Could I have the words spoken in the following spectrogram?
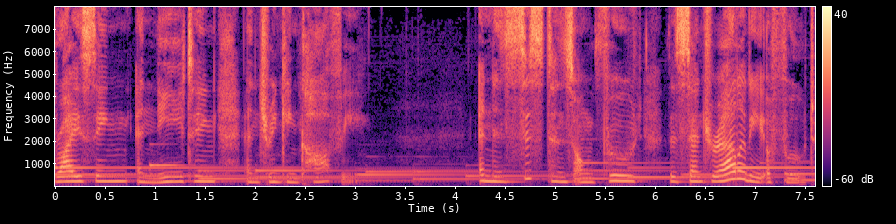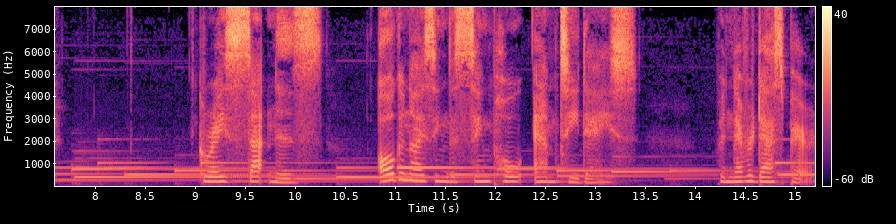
rising and eating and drinking coffee. An insistence on food, the centrality of food. Great sadness, organizing the simple, empty days, but never despair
